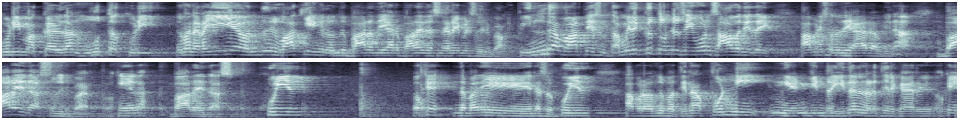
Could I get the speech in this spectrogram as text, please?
குடி மக்கள் தான் மூத்த குடி. இந்த மாதிரி நிறைய வந்து வாக்கியங்கள் வந்து பாரதியார் பாரதிதாசன் நிறைய பேர் சொல்லியிருப்பாங்க. இப்போ இந்த வார்த்தையை தமிழுக்கு தொண்டு செய்வோம் சாவதிதை அப்படின்னு சொன்னது யார் அப்படின்னா பாரதிதாஸ் சொல்லியிருப்பார் ஓகேங்களா பாரதிதாஸ் குயில் ஓகே இந்த மாதிரி என்ன சொல் குயில் அப்புறம் வந்து பார்த்தீங்கன்னா பொன்னி என்கின்ற இதழ் நடத்தியிருக்காரு. ஓகே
